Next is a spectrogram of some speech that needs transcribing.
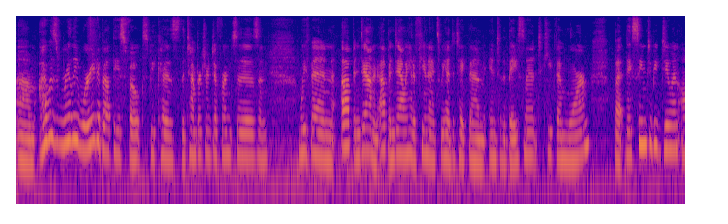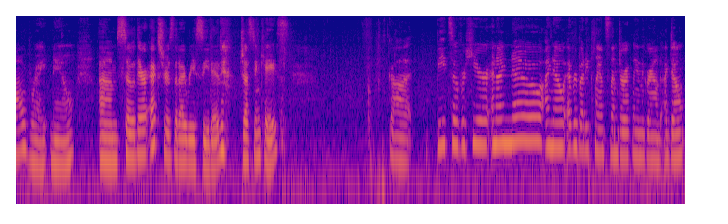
Um, I was really worried about these folks because the temperature differences and we've been up and down and up and down. We had a few nights we had to take them into the basement to keep them warm, but they seem to be doing all right now. Um, so there are extras that I reseeded just in case. Got beets over here and I know, I know everybody plants them directly in the ground. I don't.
